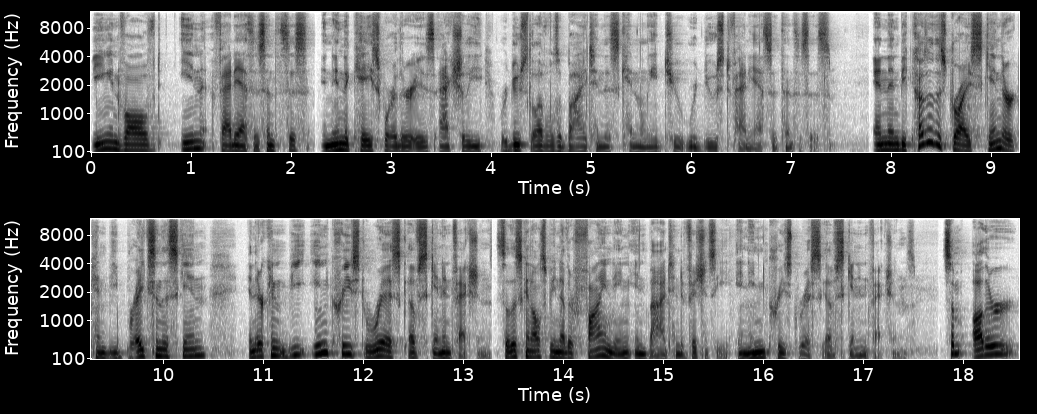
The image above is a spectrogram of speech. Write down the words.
being involved in fatty acid synthesis, and in the case where there is actually reduced levels of biotin, this can lead to reduced fatty acid synthesis. And then because of this dry skin, there can be breaks in the skin, and there can be increased risk of skin infections. So this can also be another finding in biotin deficiency, an increased risk of skin infections. Some other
